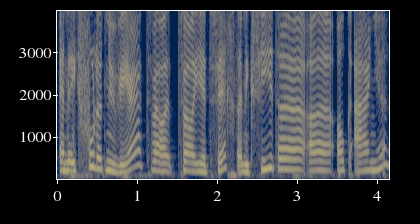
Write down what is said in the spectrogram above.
En ik voel het nu weer, terwijl, terwijl je het zegt. En ik zie het uh, ook aan je.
